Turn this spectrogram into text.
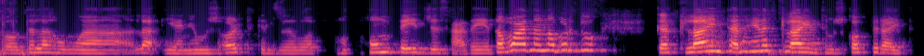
فقلت لها هو لا يعني هو مش articles هو home pages عادية. طبعا أنا برضو ك client أنا هنا client مش copywriter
